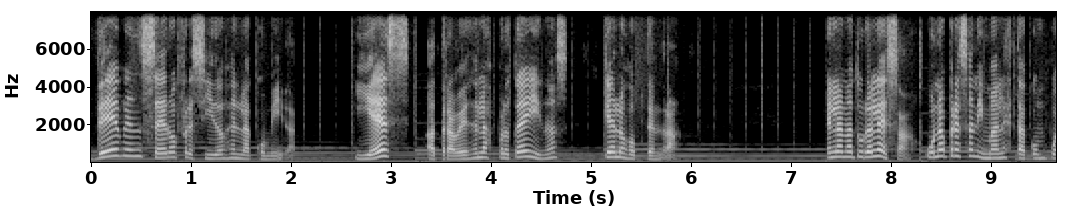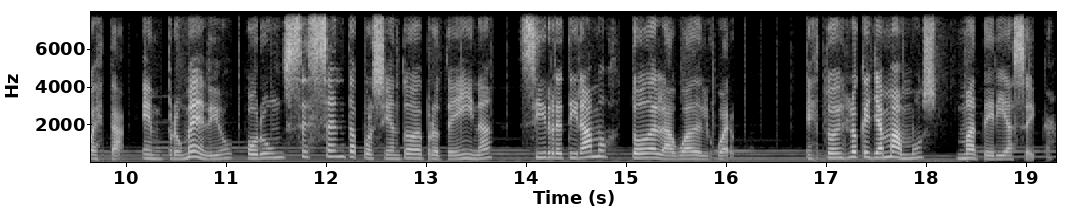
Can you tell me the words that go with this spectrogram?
deben ser ofrecidos en la comida y es a través de las proteínas que los obtendrá. En la naturaleza, una presa animal está compuesta en promedio por un 60% de proteína si retiramos toda el agua del cuerpo. Esto es lo que llamamos materia seca.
